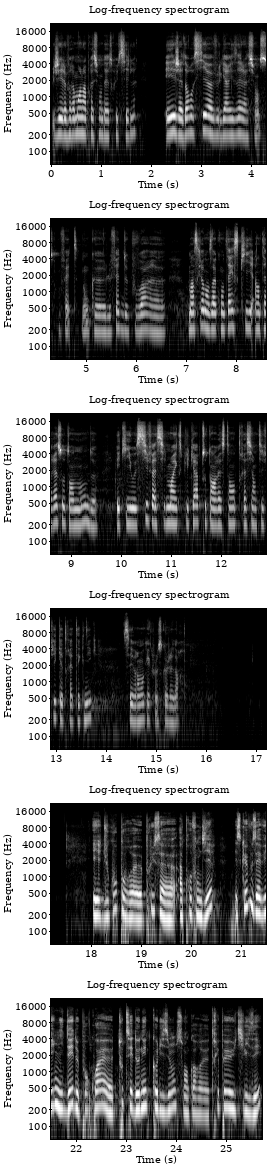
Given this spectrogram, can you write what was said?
j'ai vraiment l'impression d'être utile. Et j'adore aussi vulgariser la science, en fait. Donc le fait de pouvoir m'inscrire dans un contexte qui intéresse autant de monde et qui est aussi facilement explicable tout en restant très scientifique et très technique, c'est vraiment quelque chose que j'adore. Et du coup, pour euh, plus euh, approfondir, est-ce que vous avez une idée de pourquoi euh, toutes ces données de collision sont encore très peu utilisées,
